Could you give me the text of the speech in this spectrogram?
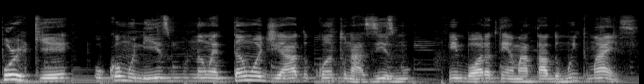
Por que o comunismo não é tão odiado quanto o nazismo, embora tenha matado muito mais?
